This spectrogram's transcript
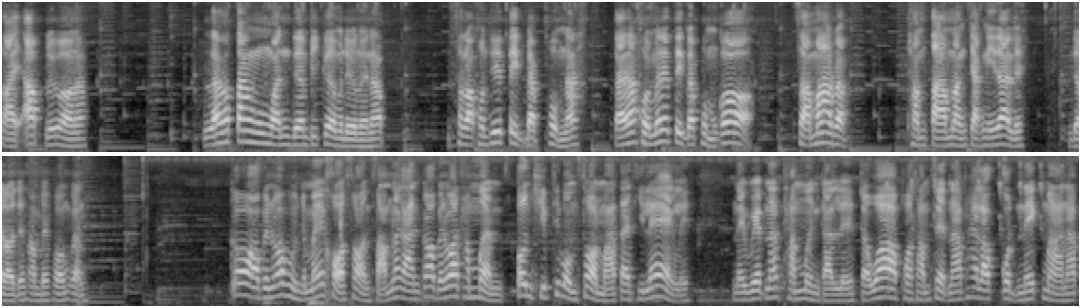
สายอัพหรือเปล่านะ แล้วก็ตั้งวันเดือนปีเกิดมาเดิมเลยนะครับสำหรับคนที่ติดแบบผมนะ แต่ถ้าคนไม่ได้ติดแบบผมก็สามารถแบบทำตามหลังจากนี้ได้เลย เดี๋ยวเราจะทำไปพร้อมกัน ก็เอาเป็นว่าผมจะไม่ขอสอนซ้ำละกัน ก็เป็นว่าทำเหมือนต้นคลิปที่ผมสอนมาแต่ทีแรกเลย ในเว็บนะทำเหมือนกันเลย แต่ว่าพอทำเสร็จนะให้เรากด next มานะครับ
